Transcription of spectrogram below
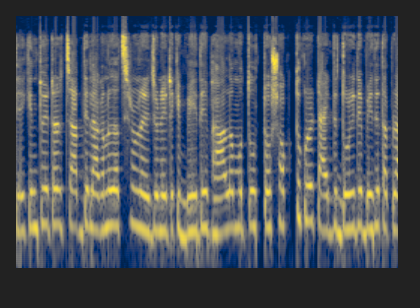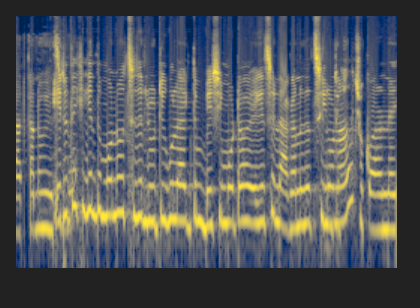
দিয়ে কিন্তু এটার চাপ দিয়ে লাগানো যাচ্ছিল না এর জন্য এটাকে বেঁধে ভালো মতো শক্ত করে টাইট দিয়ে দড়ি দিয়ে বেঁধে তারপরে আটকানো হয়েছে এটা দেখে কিন্তু মনে হচ্ছে যে লুটিগুলো একদম বেশি মোটা হয়ে গেছে লাগানো যাচ্ছিল না। কিছু করার নাই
